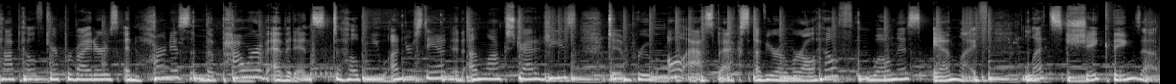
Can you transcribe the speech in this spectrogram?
top healthcare providers, and harness the power of evidence to help you understand and unlock strategies to improve all aspects of your overall health, wellness, and life. Let's shake things up.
